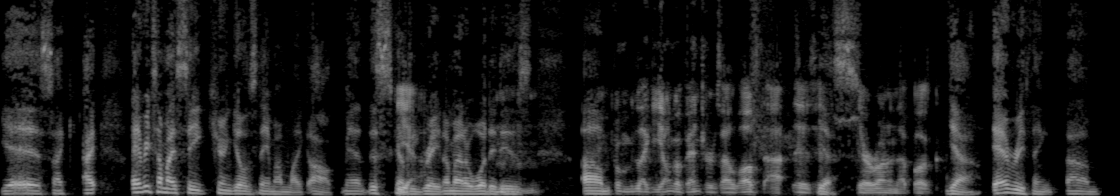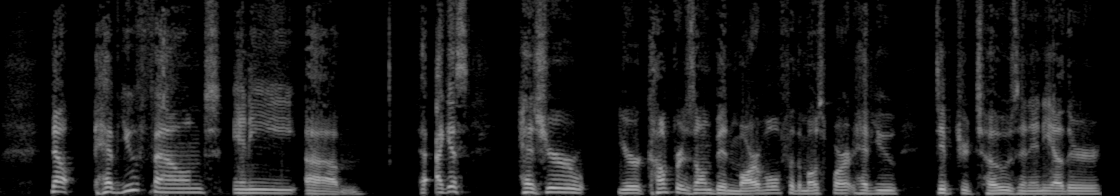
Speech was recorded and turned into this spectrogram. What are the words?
Yes, I, I every time I see Kieron Gillen's name, I'm like, oh man, this is gonna yeah. be great, no matter what it mm-hmm. is. Um, From like Young Avengers, I love that. His, yes, they're running that book. Yeah, everything. Um, now have you found any? Um, I guess has your your comfort zone been Marvel for the most part? Have you dipped your toes in any other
